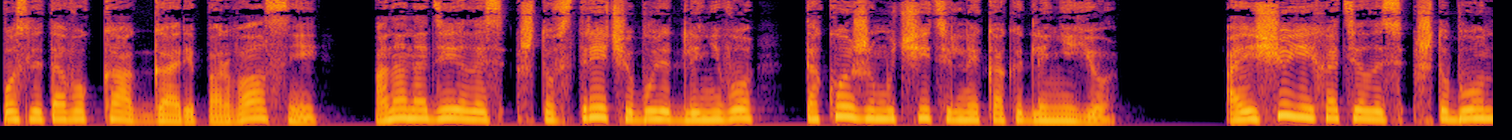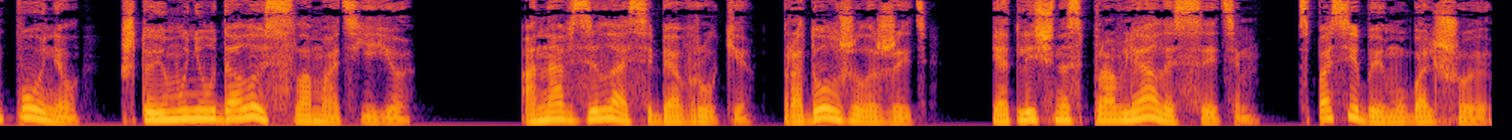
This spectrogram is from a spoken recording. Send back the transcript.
После того, как Гарри порвал с ней, Она надеялась, что встреча будет для него такой же мучительной, как и для нее. А еще ей хотелось, чтобы он понял, что ему не удалось сломать ее. Она взяла себя в руки, продолжила жить и отлично справлялась с этим. Спасибо ему большое.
